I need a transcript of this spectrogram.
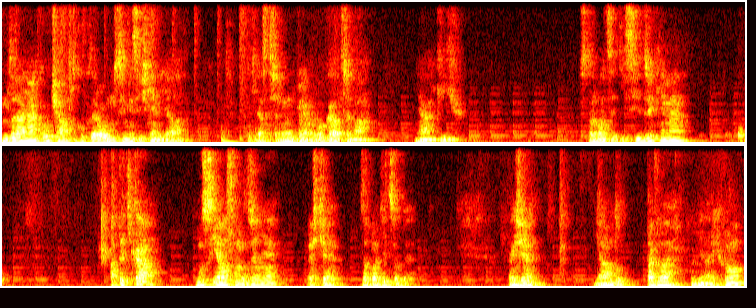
mi to dá nějakou částku, kterou musí měsíčně vydělat. Teďka střelím úplně od oka, třeba nějakých 120 tisíc, řekněme. A teďka musí ale samozřejmě ještě zaplatit sobě. Takže dělám to takhle hodně narychlo,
